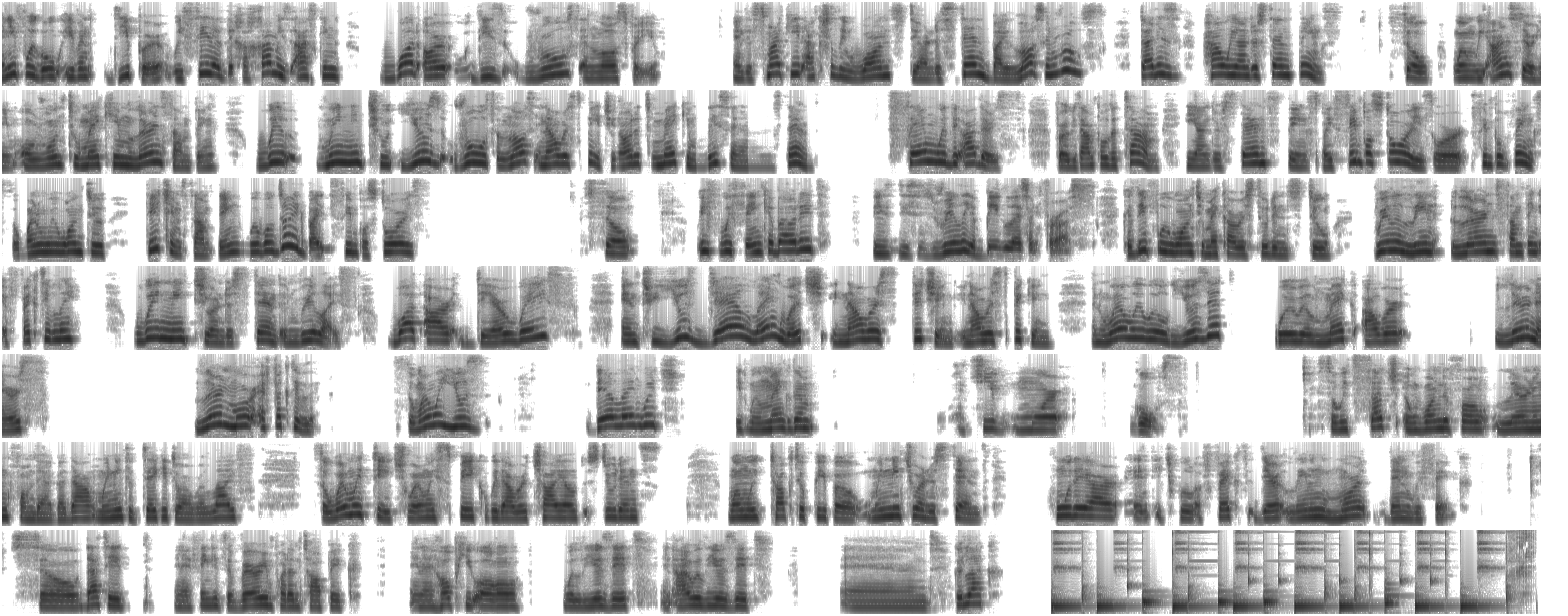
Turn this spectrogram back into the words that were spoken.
And if we go even deeper, we see that the Chacham is asking, what are these rules and laws for you? And the smart kid actually wants to understand by laws and rules. That is how we understand things. So when we answer him or want to make him learn something, we we need to use rules and laws in our speech in order to make him listen and understand. Same with the others. For example, the Tam, he understands things by simple stories or simple things. So when we want to teach him something, we will do it by simple stories. So if we think about it, this, this is really a big lesson for us. Because if we want to make our students to really lean, learn something effectively, we need to understand and realize what are their ways and to use their language in our teaching, in our speaking. And when we will use it, we will make our learners learn more effectively. So when we use their language, it will make them achieve more goals. So it's such a wonderful learning from the Haggadah. We need to take it to our life so when we teach, when we speak with our child, students, when we talk to people, we need to understand who they are and it will affect their learning more than we think. So that's it. And I think it's a very important topic. And I hope you all will use it and I will use it. And good luck.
